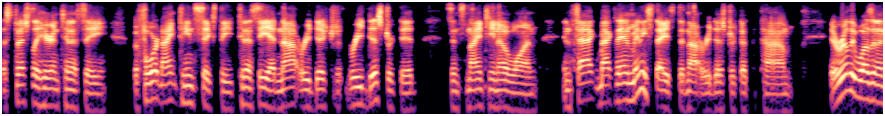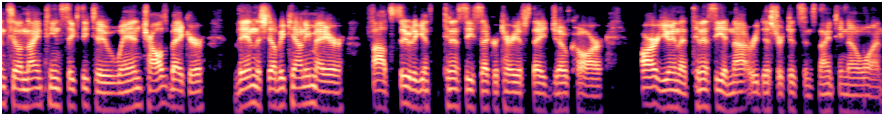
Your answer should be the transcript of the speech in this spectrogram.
especially here in Tennessee. Before 1960, Tennessee had not redistricted since 1901. In fact, back then, many states did not redistrict at the time. It really wasn't until 1962 when Charles Baker, then the Shelby County mayor, filed suit against the Tennessee Secretary of State Joe Carr, arguing that Tennessee had not redistricted since 1901,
